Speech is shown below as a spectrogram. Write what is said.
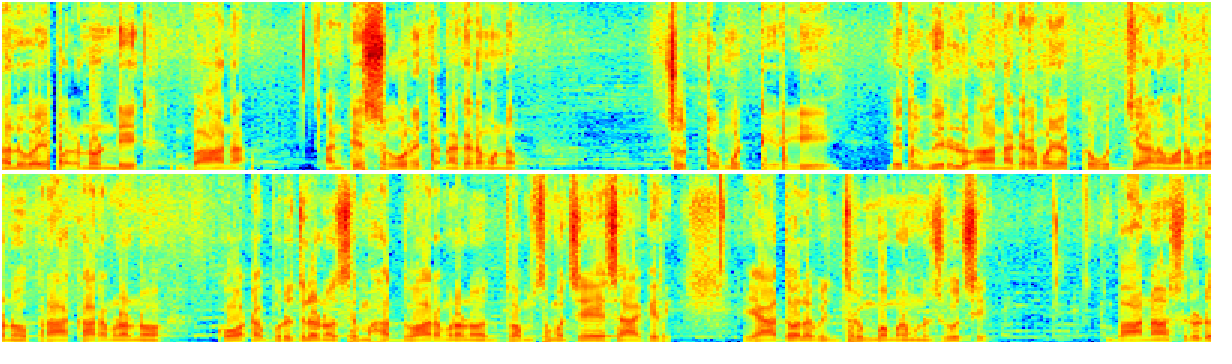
నలువైపుల నుండి బాణ అంటే శోణిత నగరమును చుట్టుముట్టిరి. యదువీరులు ఆ నగరము యొక్క ఉద్యాన వనములను ప్రాకారములను కోట బురుజులను సింహద్వారములను ధ్వంసము చేయసాగిరి. యాదవుల విజృంభమును చూచి బాణాసురుడు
